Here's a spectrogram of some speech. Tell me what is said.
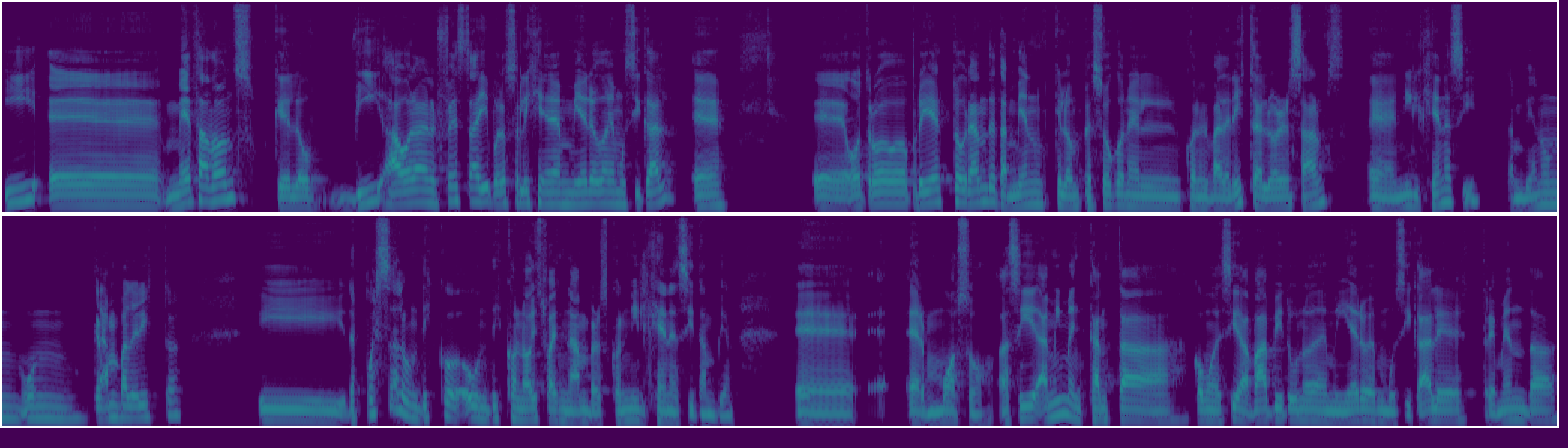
y eh, Methadons, que lo vi ahora en el fest ahí, por eso elegí en mi héroe musical. Eh, otro proyecto grande también que lo empezó con el, con el baterista Lawrence Arms, eh, Neil Hennessy, también un, un, gran baterista. Y después sale un disco, un disco Noise by Numbers con Neil Hennessy también. Eh, hermoso. Así, a mí me encanta, como decía, Papit, uno de mis héroes musicales, tremenda.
